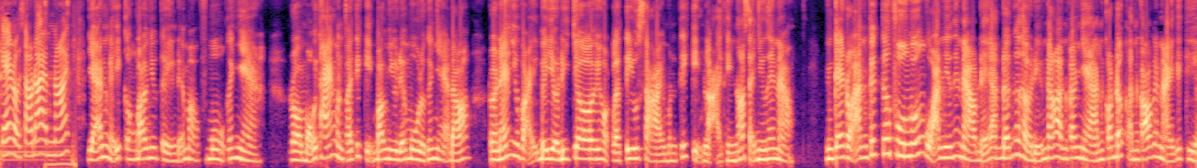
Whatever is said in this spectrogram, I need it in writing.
Cái rồi sau đó em nói. Dạ anh nghĩ còn bao nhiêu tiền để mà mua một cái nhà? Rồi mỗi tháng mình phải tiết kiệm bao nhiêu để mua được cái nhà đó? Rồi nếu như vậy bây giờ đi chơi hoặc là tiêu xài mình tiết kiệm lại thì nó sẽ như thế nào? Cái rồi anh cái cái phương hướng của anh như thế nào để anh đến cái thời điểm đó anh có nhà anh có đất anh có cái này cái kia?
